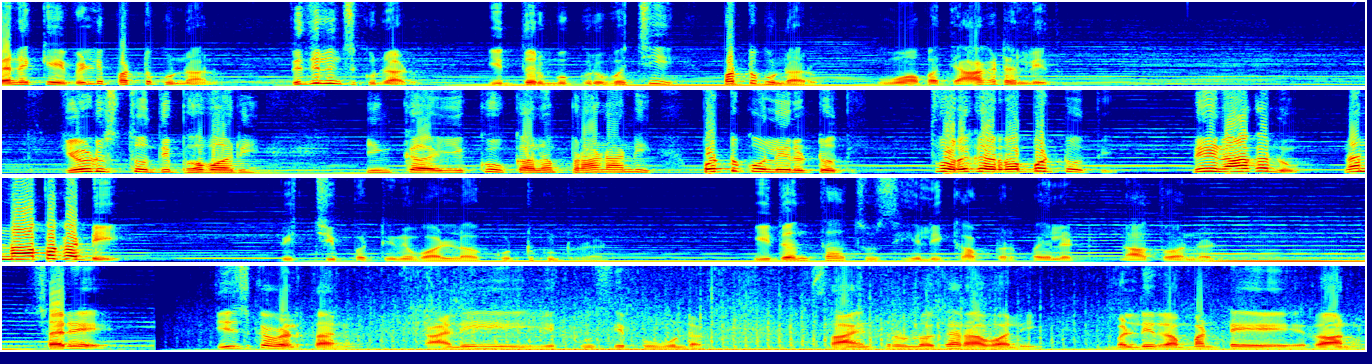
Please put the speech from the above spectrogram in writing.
వెనకే వెళ్ళి పట్టుకున్నాను. విదిలించుకున్నాడు. ఇద్దరు ముగ్గురు వచ్చి పట్టుకున్నారు. ఉమాపతి ఆగటం లేదు. ఏడుస్తోంది భవాని ఇంకా ఎక్కువ కాలం ప్రాణాన్ని పట్టుకోలేనట్టుది. త్వరగా రబ్బట్టుది నేనాగను నన్ను ఆపకండి. పిచ్చి పట్టిన వాళ్ళ కొట్టుకుంటున్నాడు. ఇదంతా చూసి హెలికాప్టర్ పైలట్ నాతో అన్నాడు. సరే తీసుకువెళ్తాను. కానీ ఎక్కువసేపు ఉండను. సాయంత్రంలోగా రావాలి. మళ్ళీ రమ్మంటే రాను.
